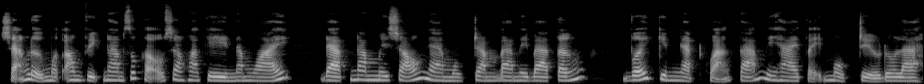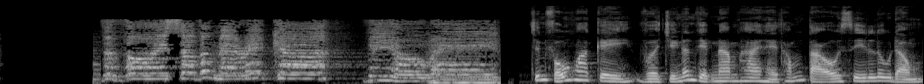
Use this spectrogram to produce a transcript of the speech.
sản lượng mật ong Việt Nam xuất khẩu sang Hoa Kỳ năm ngoái đạt 56.133 tấn, với kim ngạch khoảng 82,1 triệu đô la. Chính phủ Hoa Kỳ vừa chuyển đến Việt Nam hai hệ thống tạo oxy lưu động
